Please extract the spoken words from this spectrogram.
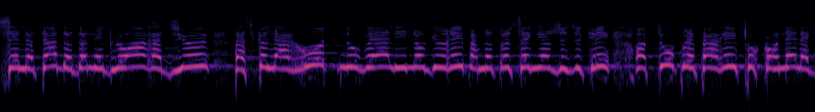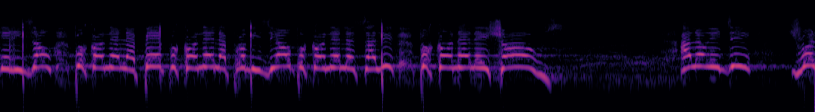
C'est le temps de donner gloire à Dieu parce que la route nouvelle inaugurée par notre Seigneur Jésus-Christ a tout préparé pour qu'on ait la guérison, pour qu'on ait la paix, pour qu'on ait la provision, pour qu'on ait le salut, pour qu'on ait les choses. Alors il dit, je vais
